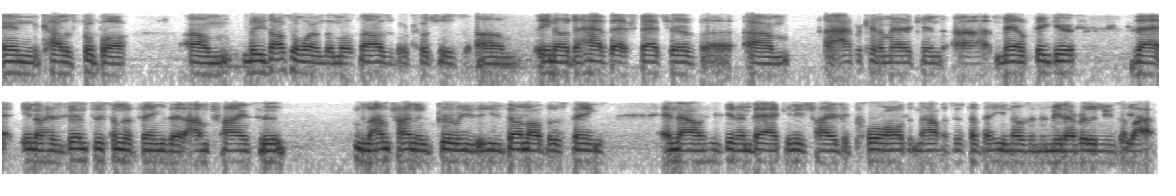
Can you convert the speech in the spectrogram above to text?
in college football. Um, but he's also one of the most knowledgeable coaches. Um, you know, to have that stature of uh, um, an African American uh, male figure that you know has been through some of the things that I'm trying to, I'm trying to do. He's, he's done all those things, and now he's giving back, and he's trying to pour all the knowledge and stuff that he knows into me. That really means a lot.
